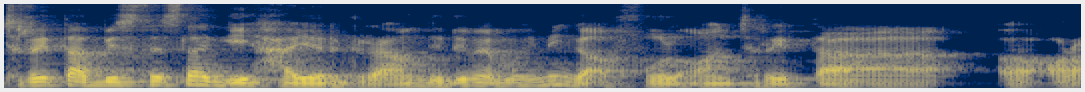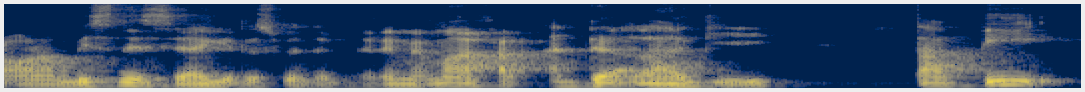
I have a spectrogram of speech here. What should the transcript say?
cerita bisnis lagi higher ground. Jadi memang ini nggak full on cerita uh, orang-orang bisnis ya gitu sebenarnya. Memang akan ada lagi, tapi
